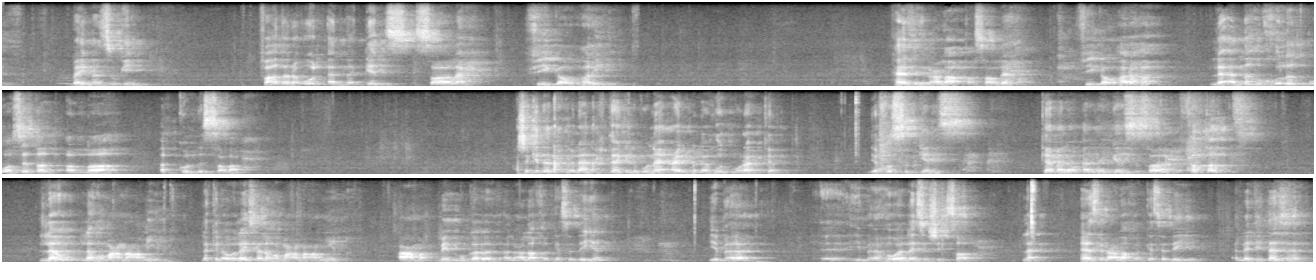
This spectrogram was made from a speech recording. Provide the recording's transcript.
بين الزوجين. فأقدر أقول أن الجنس صالح في جوهره. هذه العلاقة صالحة في جوهرها لأنه خلق بواسطة الله الكل الصلاح. عشان كده نحن لا نحتاج لبناء علم لاهوت مركب يخص الجنس كما لو أن الجنس صالح فقط لو له معنى عميق. لكن لو ليس له معنى عميق أعمق من مجرد العلاقة الجسدية يبقى يبقى هو ليس شيء صالح. لا هذه العلاقة الجسدية التي تذهب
